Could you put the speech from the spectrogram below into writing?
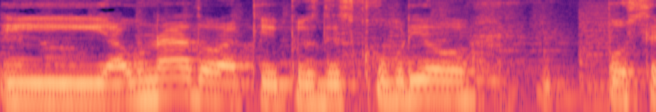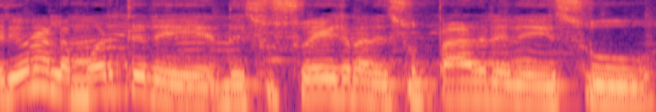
y aunado a que pues descubrió posterior a la muerte de, de su suegra, de su padre, de su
